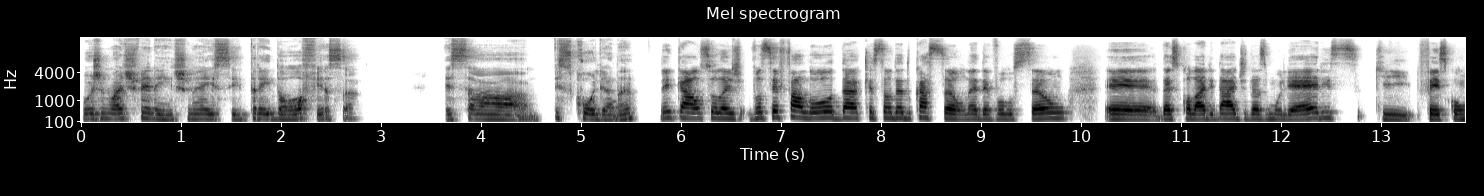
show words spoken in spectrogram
Hoje não é diferente, né? Esse trade-off, essa, essa escolha, né? Legal, Solange. Você falou da questão da educação, né, da evolução é, da escolaridade das mulheres, que fez com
